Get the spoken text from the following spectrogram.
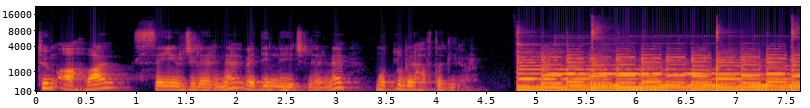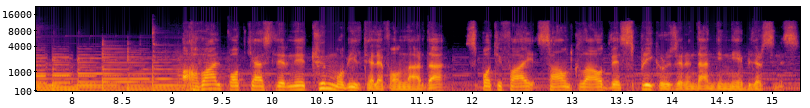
Tüm ahval seyircilerine ve dinleyicilerine mutlu bir hafta diliyorum. Ahval podcastlerini tüm mobil telefonlarda Spotify, SoundCloud ve Spreaker üzerinden dinleyebilirsiniz.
